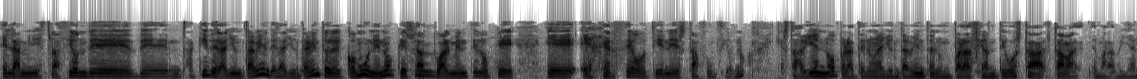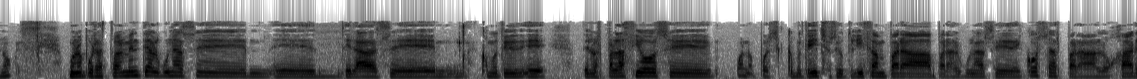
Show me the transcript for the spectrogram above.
en la administración de, aquí del ayuntamiento, del ayuntamiento del comune, ¿no? Que es mm. actualmente lo que eh, ejerce o tiene esta función, ¿no? Que está bien, ¿no? Para tener un ayuntamiento en un palacio antiguo está, está de maravilla, ¿no? Bueno, pues actualmente algunas eh, eh, de las, como te, de los palacios, bueno, pues como te he dicho, se utilizan para, para algunas cosas, para alojar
